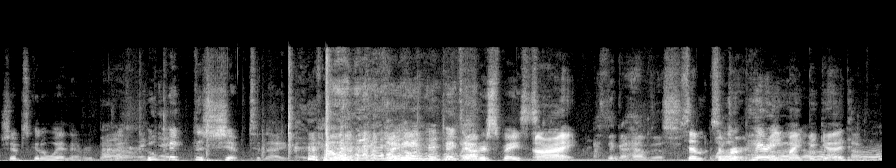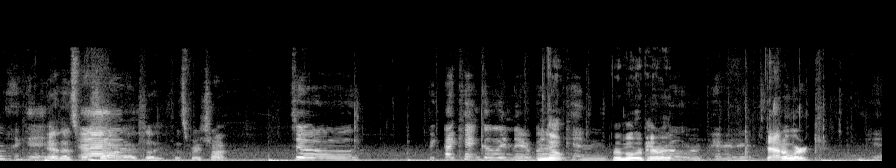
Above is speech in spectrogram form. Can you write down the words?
Ship's gonna win, everybody. Oh, Who okay. picked the ship tonight? I mean, who picked outer space? all tonight? right. I think I have this. Some some Well, repairing All right, might be all right, good. all right. Okay. Yeah, that's pretty Um, strong, actually. That's pretty strong. So I can't go in there, but No. I can Remote repair it. remote repair it. That'll work. Okay.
